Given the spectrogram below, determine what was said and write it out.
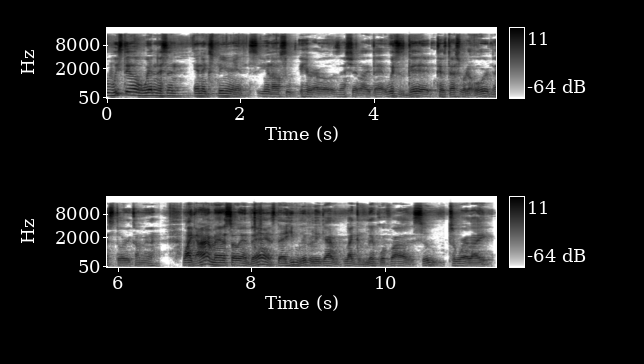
we still witnessing and experience, you know, superheroes and shit like that, which is good because that's where the origin story come in. Like Iron Man is so advanced that he literally got like a liquefied suit to where like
